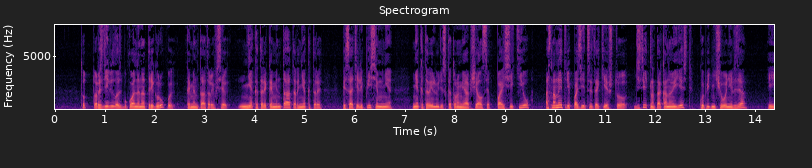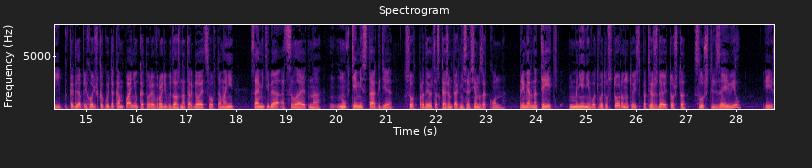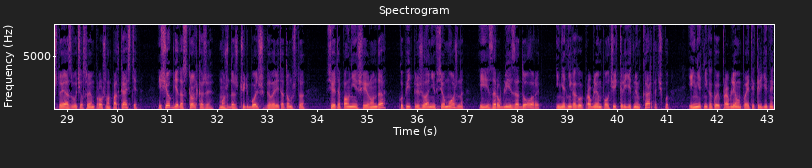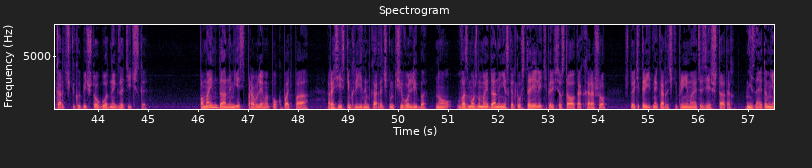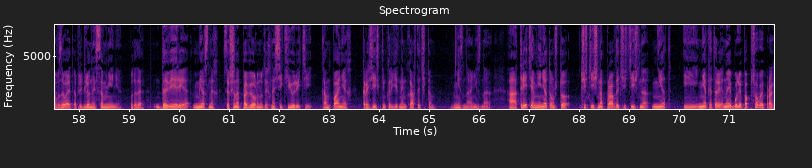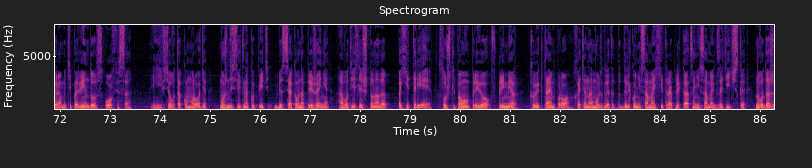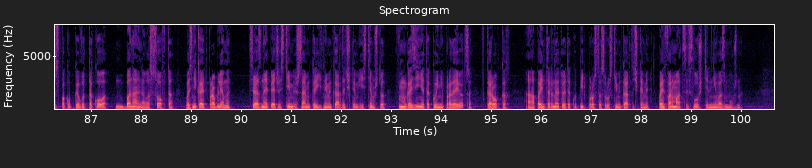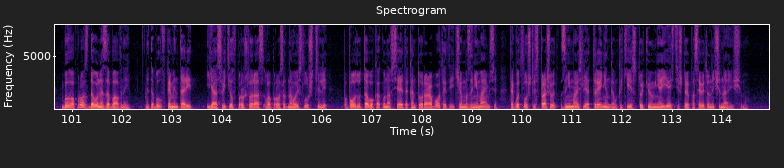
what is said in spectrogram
Тут разделилось буквально на три группы комментаторы все. Некоторые комментаторы, некоторые писатели писем мне, некоторые люди, с которыми я общался по ICQ. Основные три позиции такие, что действительно так оно и есть, купить ничего нельзя. И когда приходишь в какую-то компанию, которая вроде бы должна торговать софтом, они сами тебя отсылают на, ну, в те места, где софт продается, скажем так, не совсем законно. Примерно треть мнений вот в эту сторону, то есть подтверждают то, что слушатель заявил, и что я озвучил в своем прошлом подкасте, еще где-то столько же, может даже чуть больше, говорит о том, что все это полнейшая ерунда, купить при желании все можно, и за рубли, и за доллары, и нет никакой проблемы получить кредитную карточку, и нет никакой проблемы по этой кредитной карточке купить что угодно экзотическое. По моим данным, есть проблемы покупать по российским кредитным карточкам чего-либо, но, возможно, мои данные несколько устарели, и теперь все стало так хорошо – что эти кредитные карточки принимаются здесь, в Штатах. Не знаю, это у меня вызывает определенные сомнения. Вот это доверие местных, совершенно повернутых на security компаниях к российским кредитным карточкам, не знаю, не знаю. А третье мнение о том, что частично правда, частично нет. И некоторые наиболее попсовые программы, типа Windows, Office и все в таком роде, можно действительно купить без всякого напряжения. А вот если что надо похитрее, слушатель, по-моему, привел в пример QuickTime Pro, хотя, на мой взгляд, это далеко не самая хитрая аппликация, не самая экзотическая, но вот даже с покупкой вот такого банального софта возникают проблемы, связанные, опять же, с теми же самыми кредитными карточками и с тем, что в магазине такое не продается в коробках, а по интернету это купить просто с русскими карточками по информации слушателя невозможно. Был вопрос довольно забавный. Это был в комментарии, я осветил в прошлый раз вопрос одного из слушателей по поводу того, как у нас вся эта контора работает и чем мы занимаемся. Так вот, слушатель спрашивает, занимаюсь ли я тренингом, какие стоки у меня есть и что я посоветую начинающему.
